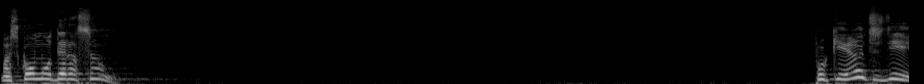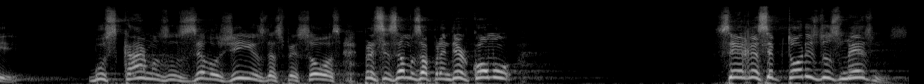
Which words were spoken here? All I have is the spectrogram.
mas com moderação. Porque antes de buscarmos os elogios das pessoas, precisamos aprender como ser receptores dos mesmos.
